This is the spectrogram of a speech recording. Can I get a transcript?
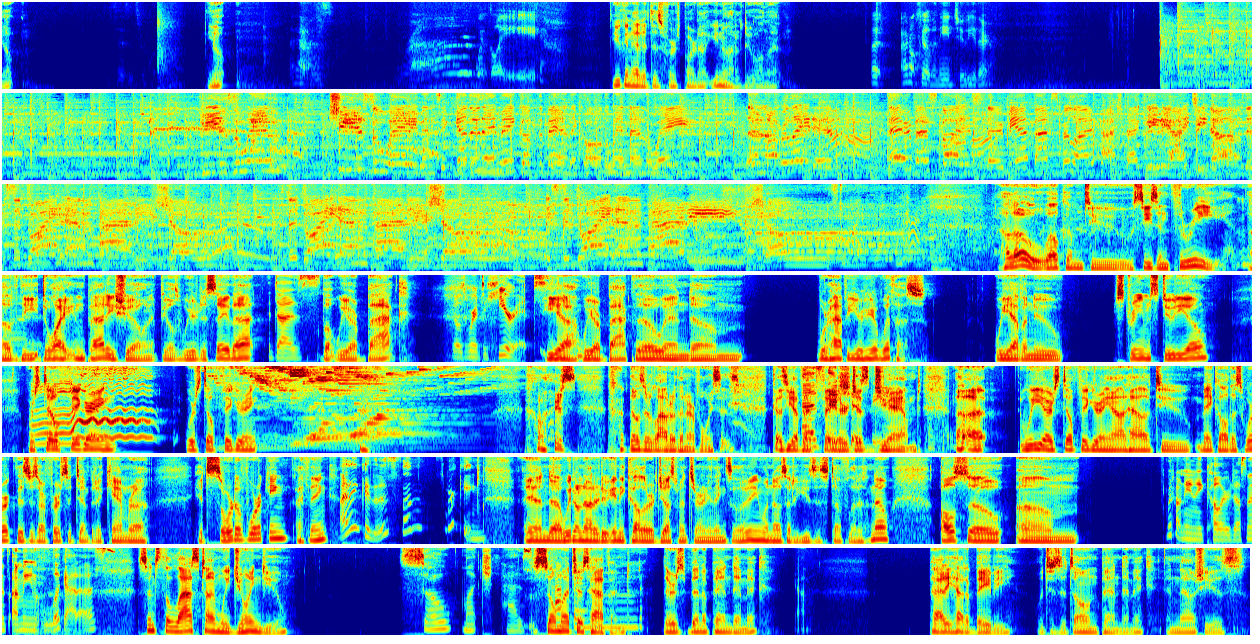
Yep. Yep. That happens rather quickly. You can edit this first part out. You know how to do all that. But I don't feel the need to either. He is the wind, she is the wave, and together they make up the band they call the wind and the wave. They're not related, Dubs. It's the Dwight and Patty Show. It's the Dwight and Patty Show. It's the Dwight and Patty Show. It's Dwight. Hello, welcome to season three of the Dwight and Patty Show. And it feels weird to say that, It does. but we are back. Feels weird to hear it. Yeah, we are back though, and um, we're happy you're here with us. We have a new stream studio. We're still figuring. We're still figuring. Where's those are louder than our voices because you have that As they fader should just be. jammed. Uh, we are still figuring out how to make all this work. This is our first attempt at a camera. It's sort of working, I think. I think it is. It's working. and uh, we don't know how to do any color adjustments or anything. So if anyone knows how to use this stuff, let us know. Also, um, We don't need any color adjustments. I mean, look at us. since the last time we joined you, So much has so much has happened. There's been a pandemic. Yeah. Patty had a baby, which is its own pandemic, and now she is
